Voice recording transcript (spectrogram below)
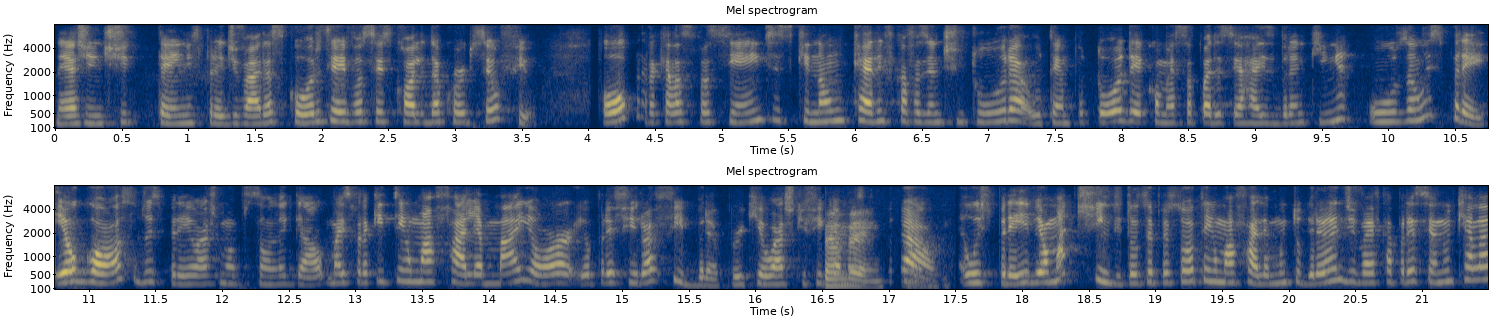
Né? A gente tem spray de várias cores e aí você escolhe da cor do seu fio ou para aquelas pacientes que não querem ficar fazendo tintura o tempo todo e começa a aparecer a raiz branquinha, usam spray. Eu gosto do spray, eu acho uma opção legal, mas para quem tem uma falha maior, eu prefiro a fibra, porque eu acho que fica Também. mais legal. O spray é uma tinta, então se a pessoa tem uma falha muito grande, vai ficar parecendo que ela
